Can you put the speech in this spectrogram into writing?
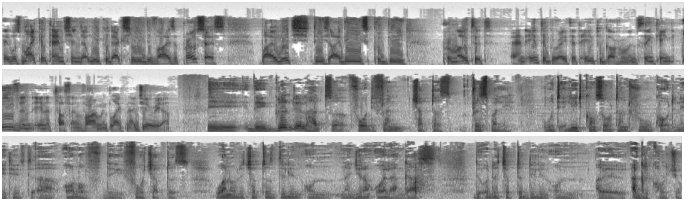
it was my contention that we could actually devise a process by which these ideas could be promoted and integrated into government thinking, even in a tough environment like Nigeria. The, the Green Deal had uh, four different chapters, principally with a lead consultant who coordinated uh, all of the four chapters. One of the chapters dealing on Nigerian oil and gas, the other chapter dealing on uh, agriculture,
